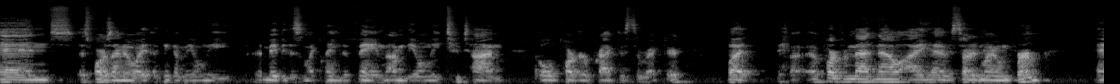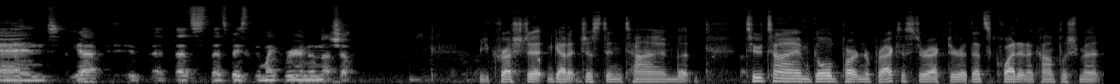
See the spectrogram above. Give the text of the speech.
And as far as I know, I, I think I'm the only, maybe this is my claim to fame, I'm the only two time Gold Partner Practice Director. But uh, apart from that, now I have started my own firm, and yeah, it, that, that's that's basically my career in a nutshell. You crushed it and got it just in time, but two-time gold partner practice director that's quite an accomplishment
